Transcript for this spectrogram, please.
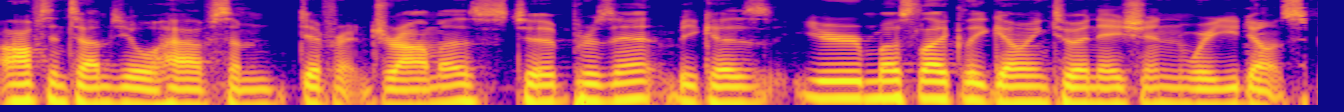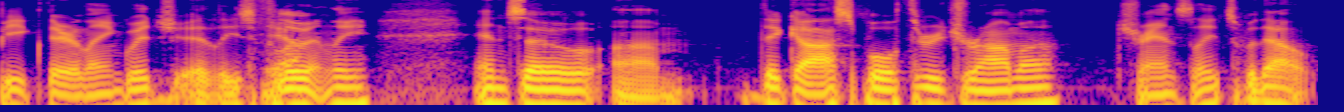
oftentimes you'll have some different dramas to present because you're most likely going to a nation where you don't speak their language at least Yeah. fluently, and so um, the gospel through drama translates without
